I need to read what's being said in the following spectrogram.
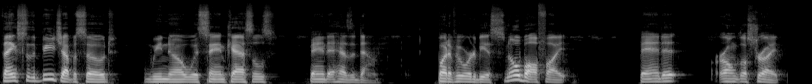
Thanks to the beach episode, we know with sandcastles, Bandit has it down. But if it were to be a snowball fight, Bandit or Uncle Stripe,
